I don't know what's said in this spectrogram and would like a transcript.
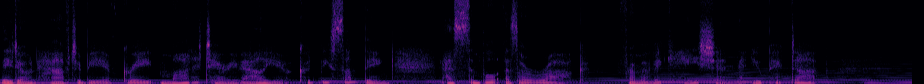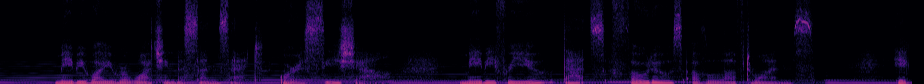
They don't have to be of great monetary value. It could be something as simple as a rock from a vacation that you picked up, maybe while you were watching the sunset, or a seashell. Maybe for you, that's photos of loved ones. It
